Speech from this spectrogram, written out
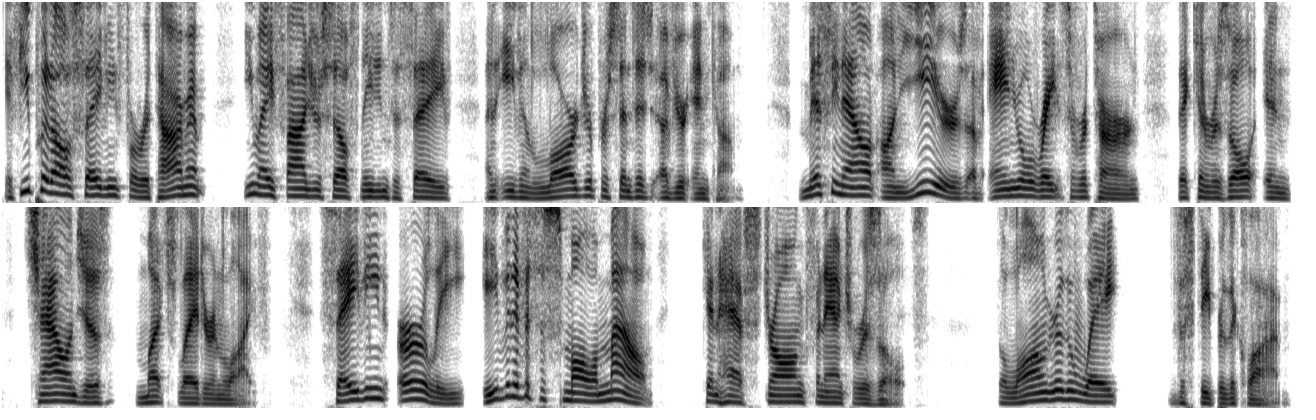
If you put off saving for retirement, you may find yourself needing to save an even larger percentage of your income, missing out on years of annual rates of return that can result in challenges much later in life. Saving early, even if it's a small amount, can have strong financial results. The longer the wait, the steeper the climb.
